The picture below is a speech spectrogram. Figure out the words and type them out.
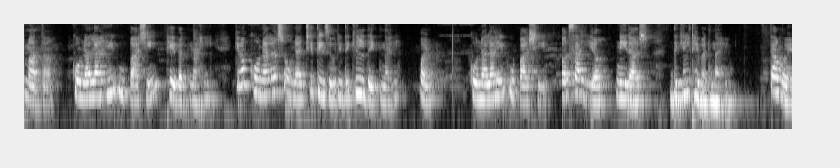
माता कोणालाही उपाशी ठेवत नाही किंवा कोणाला सोन्याची तिजोरी देखील देत नाही. पण कोणालाही उपाशी असहाय्य निराश देखील ठेवत नाही. त्यामुळे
